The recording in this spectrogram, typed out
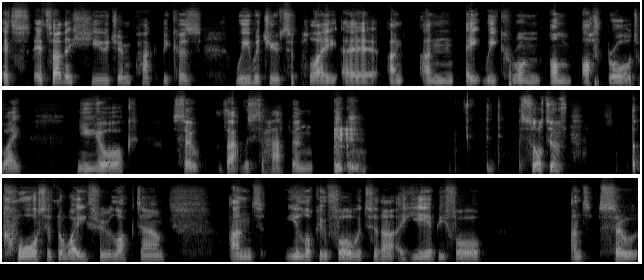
it's it's had a huge impact because we were due to play uh, an an eight week run on off Broadway, New York. So that was to happen sort of a quarter of the way through lockdown, and you're looking forward to that a year before. And so,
